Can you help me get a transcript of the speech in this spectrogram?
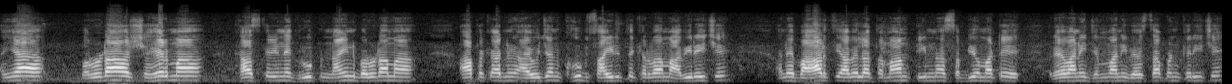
અહીંયા બરોડા શહેરમાં, ખાસ કરીને ગ્રુપ નાઇન બરોડામાં આ પ્રકારનું આયોજન ખૂબ સારી રીતે કરવામાં આવી રહી છે અને બહારથી આવેલા તમામ ટીમના સભ્યો માટે રહેવાની, જમવાની વ્યવસ્થા પણ કરી છે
